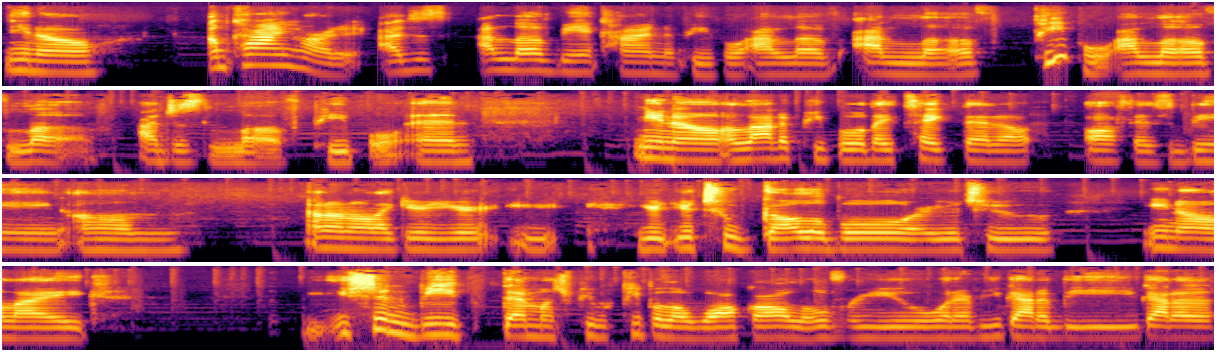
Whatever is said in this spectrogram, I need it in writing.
you know, I'm kind hearted. I just I love being kind to people. I love I love people. I love love. I just love people. And you know, a lot of people they take that off as being um I don't know, like you're you're you- you're you're too gullible or you're too, you know, like you shouldn't be that much people people will walk all over you or whatever. You gotta be you gotta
